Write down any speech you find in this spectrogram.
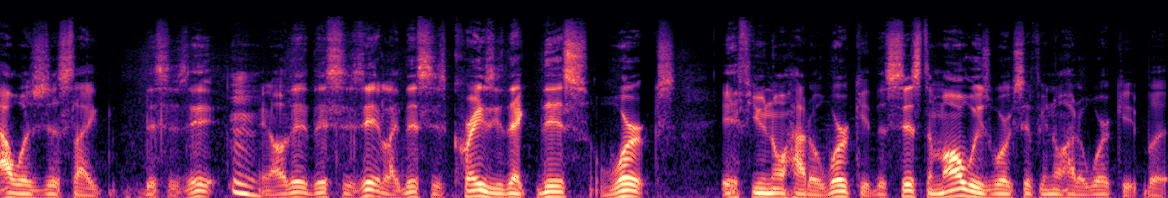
I was just like, this is it. Mm. You know, this, this is it. Like this is crazy. Like this works. if you know how to work it. The system always works if you know how to work it. But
